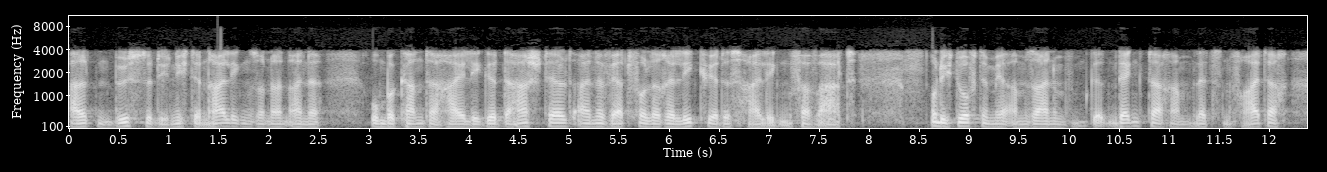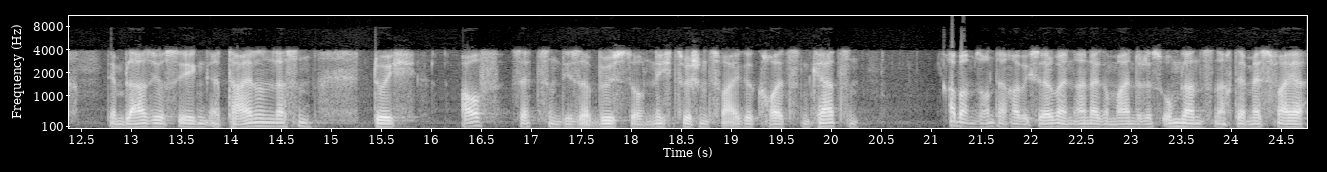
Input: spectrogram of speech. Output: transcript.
alten Büste, die nicht den Heiligen, sondern eine unbekannte Heilige darstellt, eine wertvolle Reliquie des Heiligen verwahrt. Und ich durfte mir an seinem Gedenktag am letzten Freitag den Blasiussegen erteilen lassen durch Aufsetzen dieser Büste und nicht zwischen zwei gekreuzten Kerzen. Aber am Sonntag habe ich selber in einer Gemeinde des Umlands nach der Messfeier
